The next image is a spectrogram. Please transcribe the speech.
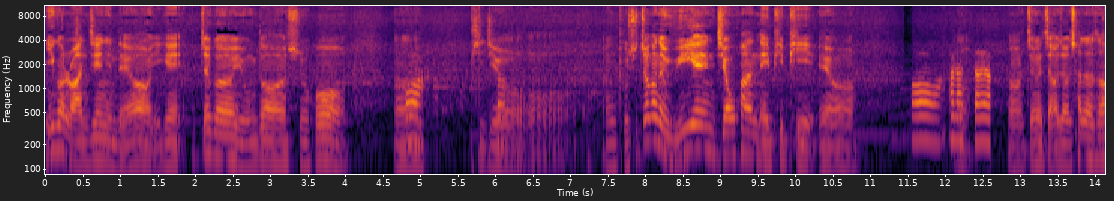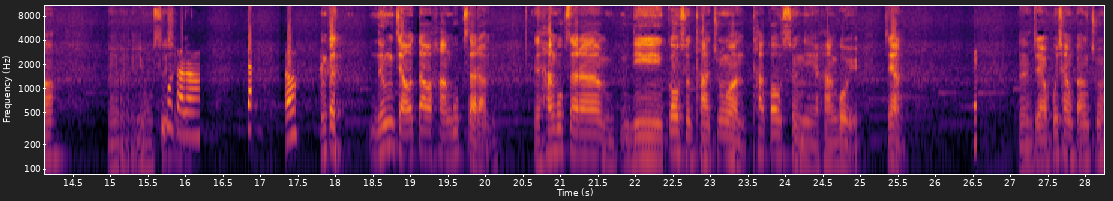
이건 란지엔인데요. 이게 这个用的时候 어, 어. 比较 아니 不是 저거는 위엔交换 APP예요. 어 알았어요. 어, 这个 找找 찾아서 음, 용 쓰시면 한국 사람 그러니까 능找到 한국 사람. 한국 사람 你告诉他中文他告诉你韩国语这样 응, 这样互相帮助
